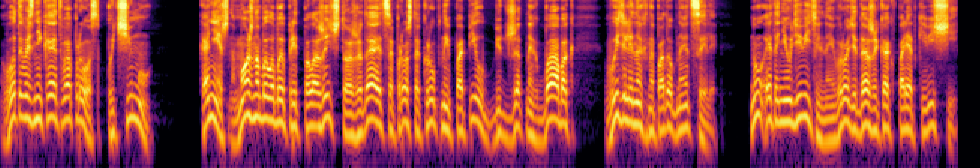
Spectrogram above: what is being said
Вот и возникает вопрос, почему? Конечно, можно было бы предположить, что ожидается просто крупный попил бюджетных бабок, выделенных на подобные цели. Ну, это неудивительно, и вроде даже как в порядке вещей.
